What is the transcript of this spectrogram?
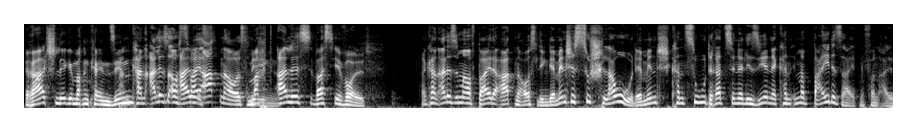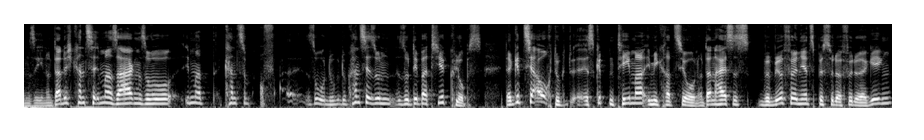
Ratschläge machen keinen Sinn. man kann alles auf zwei Alles. Arten auslegen. Macht alles, was ihr wollt. Man kann alles immer auf beide Arten auslegen. Der Mensch ist zu schlau. Der Mensch kann zu rationalisieren. Er kann immer beide Seiten von allem sehen. Und dadurch kannst du immer sagen, so, immer kannst du auf, so, du, du kannst ja so, so Debattierclubs. Da gibt's ja auch, du, es gibt ein Thema Immigration. Und dann heißt es, wir würfeln jetzt, bist du dafür oder dagegen?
